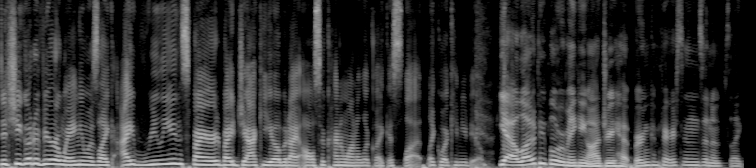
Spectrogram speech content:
did she go to Vera Wang and was like, I really inspired by Jackie O, but I also kind of want to look like a slut. Like, what can you do? yeah, a lot of people were making Audrey Hepburn comparisons, and it's like,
